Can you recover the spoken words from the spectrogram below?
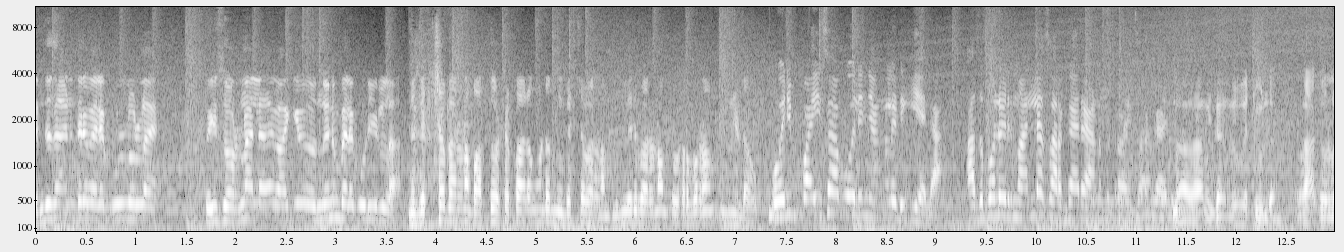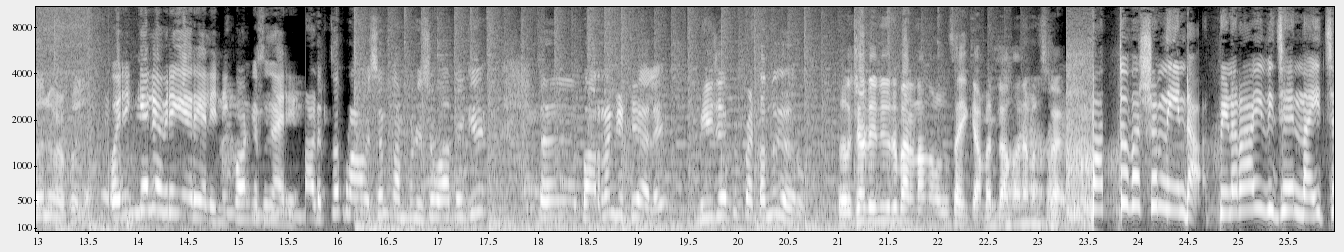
എന്ത് സാധനത്തിന് വില കൂടുതലുള്ള ഇപ്പൊ ഈ സ്വർണം അല്ലാതെ ബാക്കി ഒന്നിനും വില കൂടിയിട്ടില്ല. മികച്ച ഭരണം പത്ത് വർഷക്കാലം കൊണ്ട് മികച്ച ഭരണം. ഒരു ഭരണം തുടർ ഭരണം ഇനി ഉണ്ടാവും. ഒരു പൈസ പോലും ഞങ്ങൾ എടുക്കുകയല്ല. അതുപോലെ ഒരു നല്ല സർക്കാരാണ് പിണറായി സർക്കാർ സാധാരണക്കാരന് പറ്റൂല. ബാക്കിയുള്ളവന് കുഴപ്പമില്ല. ഒരിക്കലും ഇവർ കയറിയാലേ ഇനി കോൺഗ്രസ്സുകാര്. അടുത്ത പ്രാവശ്യം കമ്മ്യൂണിസ്റ്റ് പാർട്ടിക്ക് ഭരണം കിട്ടിയാൽ ബി ജെ പി പെട്ടെന്ന് കയറും തീർച്ചയായിട്ടും ഇനി ഒരു ഭരണം നമുക്ക് സഹിക്കാൻ പറ്റില്ല എന്ന് തന്നെ മനസ്സിലായി. പത്തു വർഷം നീണ്ട പിണറായി വിജയൻ നയിച്ച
